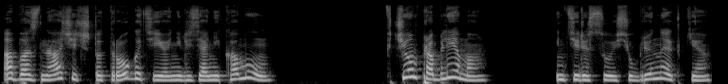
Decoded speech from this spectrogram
Обозначить, что трогать ее нельзя никому. «В чем проблема?» Интересуюсь у брюнетки.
